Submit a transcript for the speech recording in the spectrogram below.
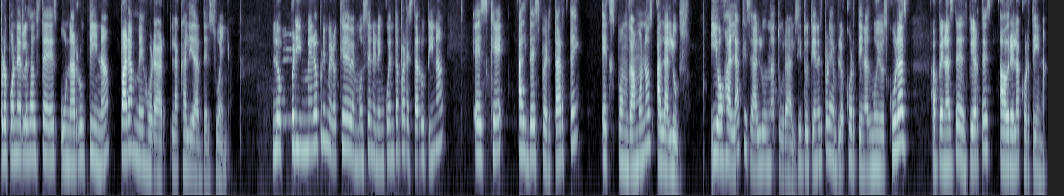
proponerles a ustedes una rutina para mejorar la calidad del sueño. Lo primero, primero que debemos tener en cuenta para esta rutina es que al despertarte expongámonos a la luz y ojalá que sea luz natural. Si tú tienes, por ejemplo, cortinas muy oscuras, apenas te despiertes, abre la cortina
